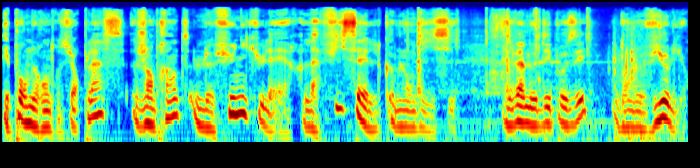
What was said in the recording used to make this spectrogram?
Et pour me rendre sur place, j'emprunte le funiculaire, la ficelle comme l'on dit ici. Elle va me déposer dans le vieux lion.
